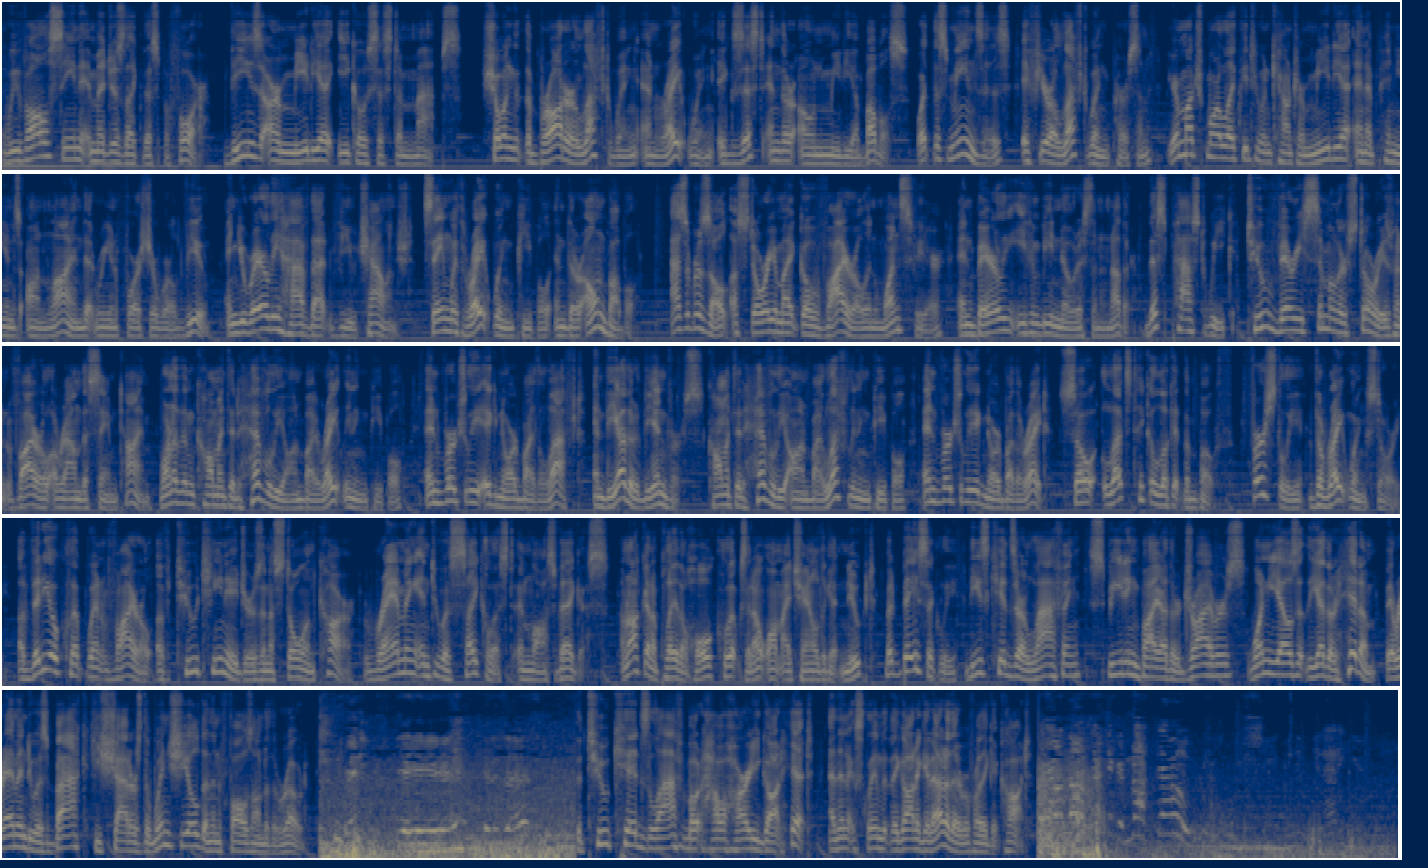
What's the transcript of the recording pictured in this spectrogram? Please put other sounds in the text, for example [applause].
We've all seen images like this before. These are media ecosystem maps, showing that the broader left wing and right wing exist in their own media bubbles. What this means is, if you're a left wing person, you're much more likely to encounter media and opinions online that reinforce your worldview, and you rarely have that view challenged. Same with right wing people in their own bubble. As a result, a story might go viral in one sphere and barely even be noticed in another. This past week, two very similar stories went viral around the same time. One of them commented heavily on by right leaning people and virtually ignored by the left, and the other, the inverse, commented heavily on by left leaning people and virtually ignored by the right. So let's take a look at them both. Firstly, the right wing story. A video clip went viral of two teenagers in a stolen car ramming into a cyclist in Las Vegas. I'm not going to play the whole clip because I don't want my channel to get nuked, but basically, these kids are laughing, speeding by other drivers. One yells at the other, hit him. They ram into his back, he shatters the windshield, and then falls onto the road. Ready? Yeah, yeah, yeah. Hit his ass. The two kids laugh about how hard he got hit, and then exclaim that they gotta get out of there before they get caught.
